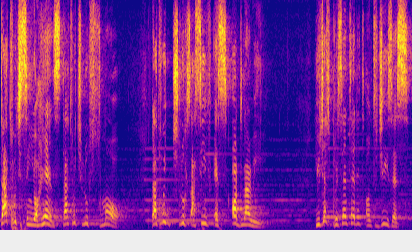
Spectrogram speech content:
That which is in your hands, that which looks small, that which looks as if it's ordinary, you just presented it unto Jesus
